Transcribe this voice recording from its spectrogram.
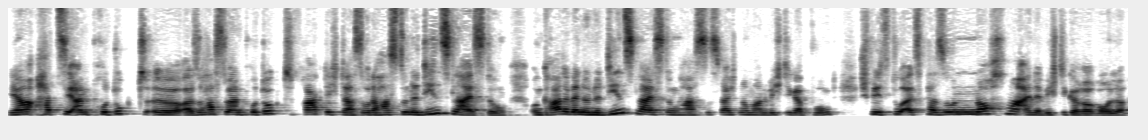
Ja, hat sie ein Produkt, äh, also hast du ein Produkt, frag dich das, oder hast du eine Dienstleistung? Und gerade wenn du eine Dienstleistung hast, ist vielleicht nochmal ein wichtiger Punkt, spielst du als Person nochmal eine wichtigere Rolle.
